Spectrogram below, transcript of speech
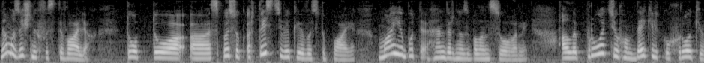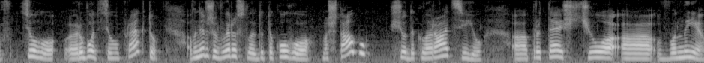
на музичних фестивалях. Тобто список артистів, який виступає, має бути гендерно збалансований. Але протягом декількох років цього е, роботи цього проекту вони вже виросли до такого масштабу, що декларацію про те, що вони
